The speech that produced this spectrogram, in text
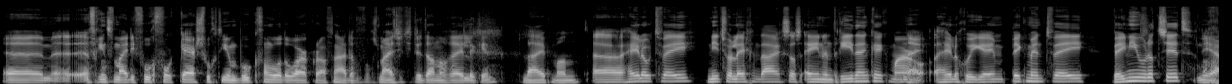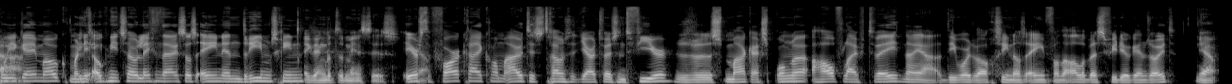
Uh, een vriend van mij die vroeg voor kerst vroeg hij een boek van World of Warcraft. Nou, dan, volgens mij zit je er dan nog redelijk in. Lijp, man. Uh, Halo 2, niet zo legendarisch als 1 en 3, denk ik. Maar een hele goede game. Pikmin 2 Weet niet hoe dat zit. Een goede game ook. Maar ook niet zo legendarisch als 1 en 3 misschien. Ik denk dat het de minste is. Eerste Far Cry kwam uit. is trouwens het jaar 2004. Dus we maken echt sprongen. Half-Life 2. Nou ja, die wordt wel gezien als een van de allerbeste videogames ooit. Ja.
